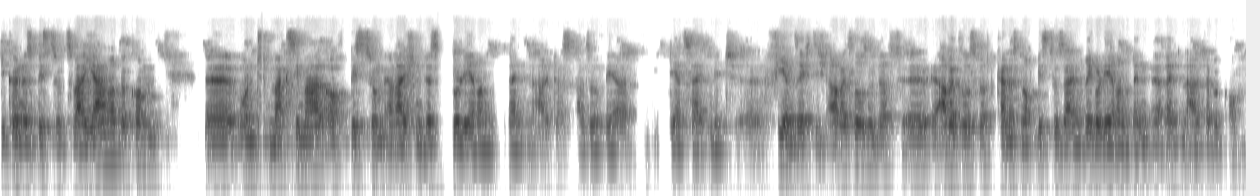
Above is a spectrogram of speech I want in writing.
Die können es bis zu zwei Jahre bekommen. Äh, und maximal auch bis zum Erreichen des regulären Rentenalters. Also wer derzeit mit 64 äh, Arbeitslosen wird, äh, arbeitslos wird, kann es noch bis zu seinem regulären Rentenalter bekommen.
